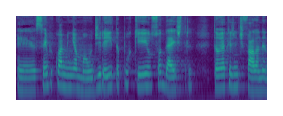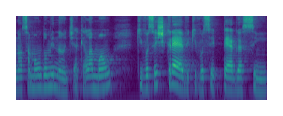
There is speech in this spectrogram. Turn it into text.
é, sempre com a minha mão direita, porque eu sou destra. Então é a que a gente fala, né? Nossa mão dominante, é aquela mão que você escreve, que você pega assim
